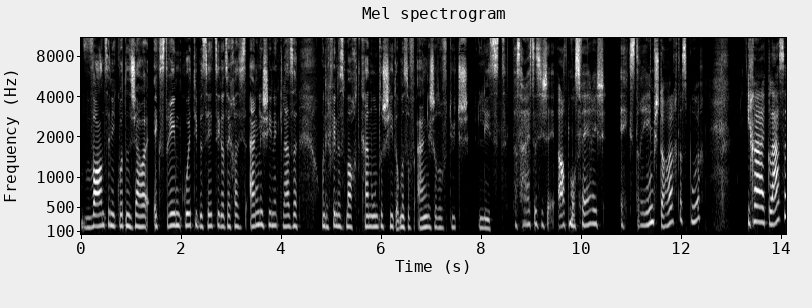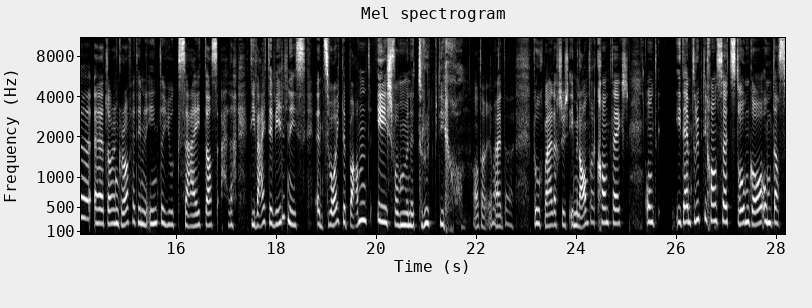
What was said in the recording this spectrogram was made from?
wahnsinnig gut und es ist auch eine extrem gute Übersetzung. Also ich habe es Englisch gelesen und ich finde, es macht keinen Unterschied, ob man es auf Englisch oder auf Deutsch liest. Das heißt, es ist atmosphärisch extrem stark, das Buch. Ich habe gelesen, äh, Lauren Groff hat in einem Interview gesagt, dass eigentlich die weite Wildnis ein zweiter Band ist von einem Tryptychon. Oder ich meine, da braucht man eigentlich in einem anderen Kontext. Und in diesem Tryptychon sollte es darum gehen, um das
